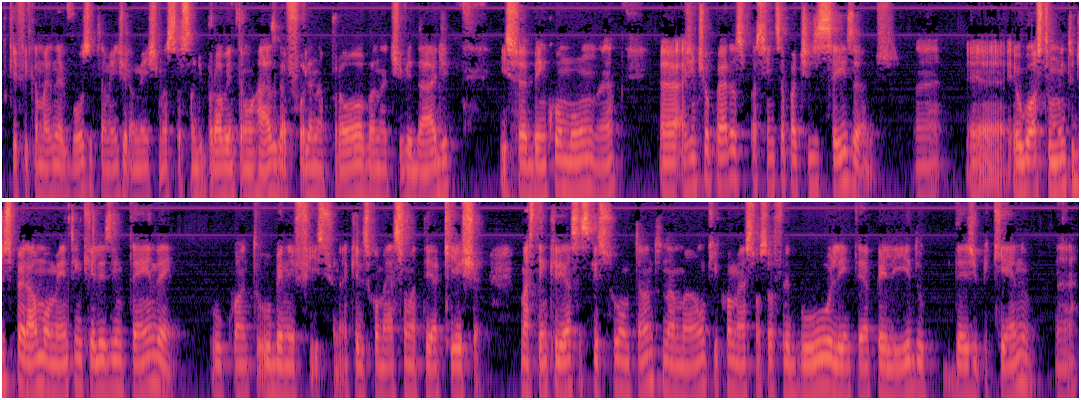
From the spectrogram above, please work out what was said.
porque fica mais nervoso também, geralmente, numa situação de prova, então rasga a folha na prova, na atividade. Isso é bem comum, né? Uh, a gente opera os pacientes a partir de seis anos. Né? Uh, eu gosto muito de esperar o momento em que eles entendem o quanto o benefício, né? Que eles começam a ter a queixa. Mas tem crianças que suam tanto na mão que começam a sofrer bullying, ter apelido desde pequeno, né?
